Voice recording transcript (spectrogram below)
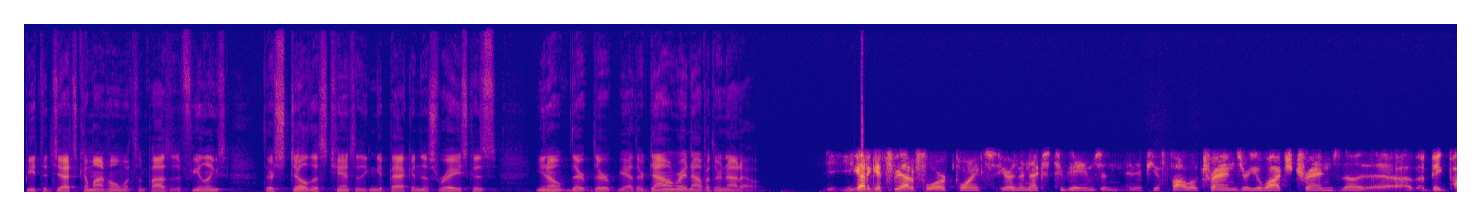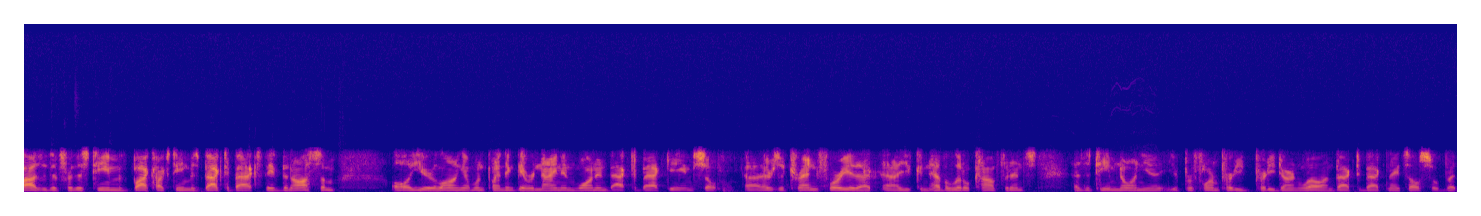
beat the Jets, come on home with some positive feelings, there's still this chance that they can get back in this race because you know, they're they're yeah they're down right now, but they're not out. You got to get three out of four points here in the next two games, and, and if you follow trends or you watch trends, the uh, a big positive for this team, the Blackhawks team, is back to backs. They've been awesome all year long. At one point, I think they were nine and one in back-to-back games. So uh, there's a trend for you that uh, you can have a little confidence as a team, knowing you you perform pretty pretty darn well on back-to-back nights also. But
